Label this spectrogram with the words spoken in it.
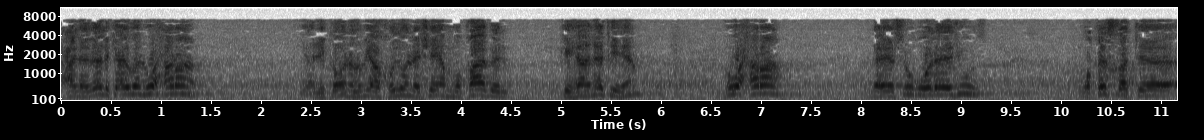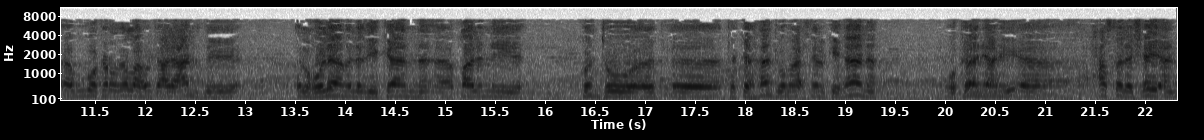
على ذلك أيضا هو حرام. يعني كونهم يأخذون شيئا مقابل كهانتهم هو حرام. لا يسوق ولا يجوز. وقصة أبو بكر رضي الله تعالى عنه في الغلام الذي كان قال إني كنت تكهنت وما أحسن الكهانة وكان يعني حصل شيئا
